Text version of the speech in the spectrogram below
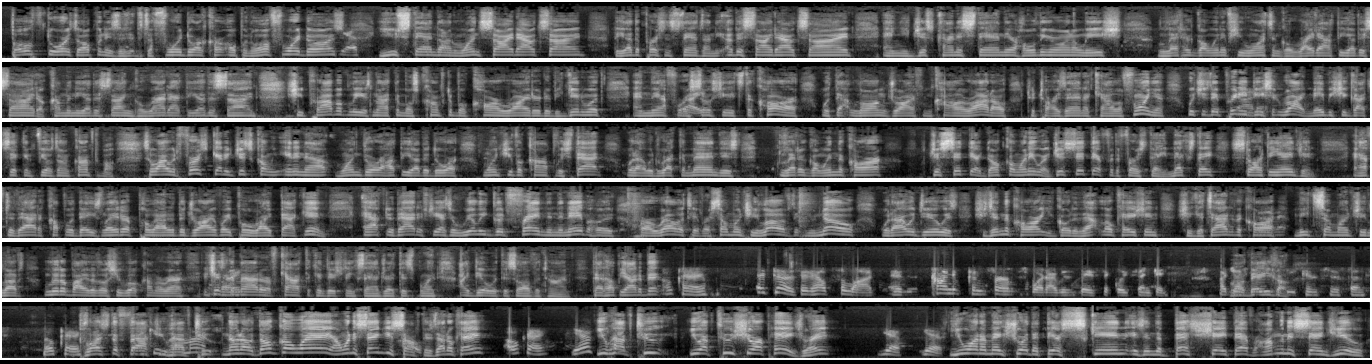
Both doors open. Is if it's a four door car, open all four doors. Yes. You stand on one side outside, the other person stands on the other side outside, and you just kind of stand there holding her on a leash. Let her go in if she wants and go right out the other side, or come in the other side and go right out the other side. She probably is not the most comfortable car rider to begin with, and therefore Right. associates the car with that long drive from Colorado to Tarzana, California, which is a pretty Got it. decent ride. Maybe she got sick and feels uncomfortable. So I would first get her just going in and out, one door out the other door. Once you've accomplished that, what I would recommend is let her go in the car. Just sit there. Don't go anywhere. Just sit there for the first day. Next day, start the engine. After that, a couple of days later, pull out of the driveway, pull right back in. After that, if she has a really good friend in the neighborhood or a relative or someone she loves that you know, what I would do is she's in the car, you go to that location, she gets out of the car, meets someone she loves. Little by little, she will come around. It's just a matter of counter conditioning, Sandra, at this point. I deal with this all the time. That help you out a bit? Okay. It does. It helps a lot. And it kind of confirms what I was basically thinking. I just Well, there need you to go. be consistent. Okay. Plus the Thank fact you you, so have much. two. No, no, don't go away. I want to send you something. Oh. Is that okay? Okay. Yes. You sure. have two. You have two Shar-Peis, right? Yes. Yes. You want to make sure that their skin is in the best shape ever. I'm going to send you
